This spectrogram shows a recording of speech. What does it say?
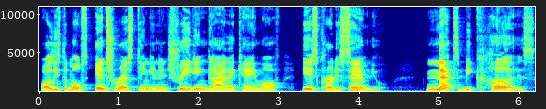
or at least the most interesting and intriguing guy that came off, is Curtis Samuel. And that's because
